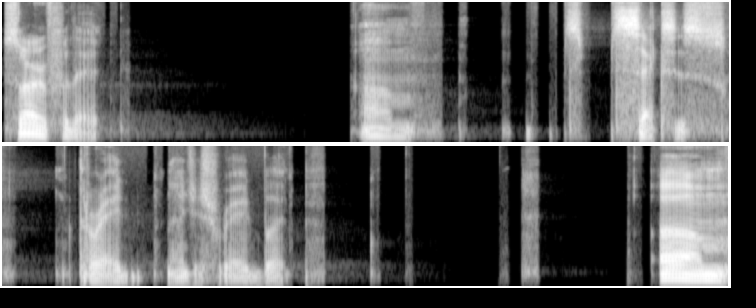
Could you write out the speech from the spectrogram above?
Sorry for that. Um, sexist thread I just read, but um,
